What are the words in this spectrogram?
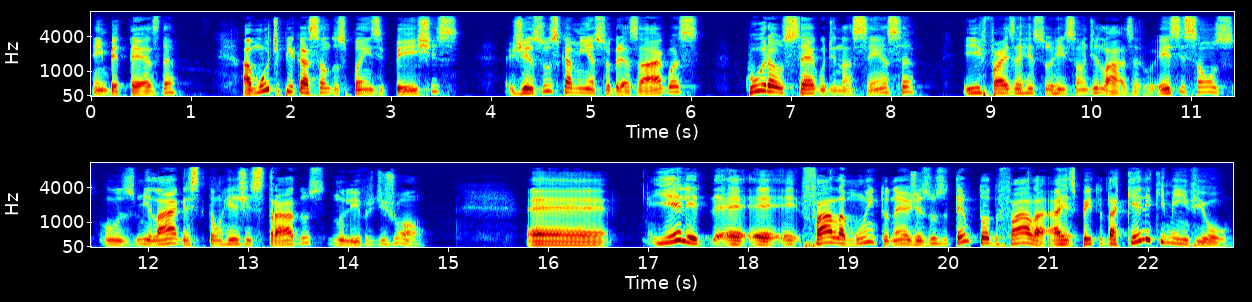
em Betesda, a multiplicação dos pães e peixes, Jesus caminha sobre as águas, cura o cego de nascença e faz a ressurreição de Lázaro. Esses são os, os milagres que estão registrados no livro de João. É, e ele é, é, é, fala muito, né? Jesus o tempo todo fala a respeito daquele que me enviou.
